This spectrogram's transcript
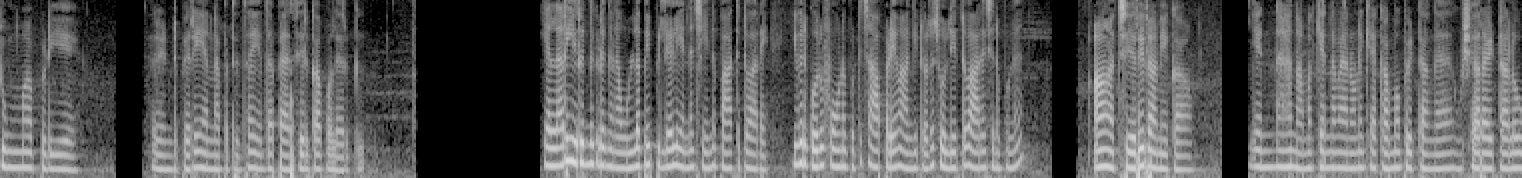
சும்மா அப்படியே. ரெண்டு பேரும் என்னை பற்றி தான் எதாவது பேசியிருக்கா போல இருக்கு. எல்லாரும் இருந்துக்கிடுங்க. நான் உள்ளே போய் பிள்ளைகள் என்ன செய்யணும் பார்த்துட்டு வரேன். இவருக்கு ஒரு ஃபோனை போட்டு சாப்பாடே வாங்கிட்டு வர சொல்லிட்டு வரேன் சின்ன பொண்ணு. ஆ சரி ராணிக்கா. என்ன நமக்கு என்ன வேணும்னு கேட்காம போயிட்டாங்க. உஷாராயிட்டாலோ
